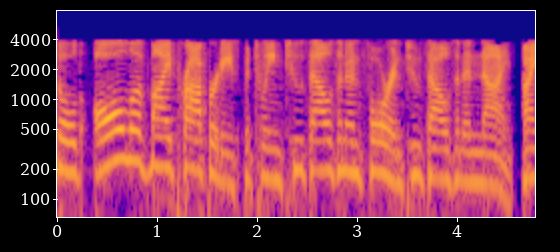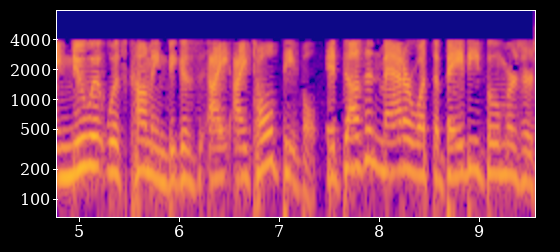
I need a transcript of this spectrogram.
sold all of my properties between 2004 and 2009. I knew it was coming because I, I told people it doesn't matter what the baby boomers are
